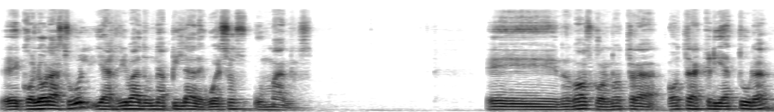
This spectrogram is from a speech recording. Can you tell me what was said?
eh, color azul y arriba de una pila de huesos humanos. Eh, nos vamos con otra, otra criatura.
